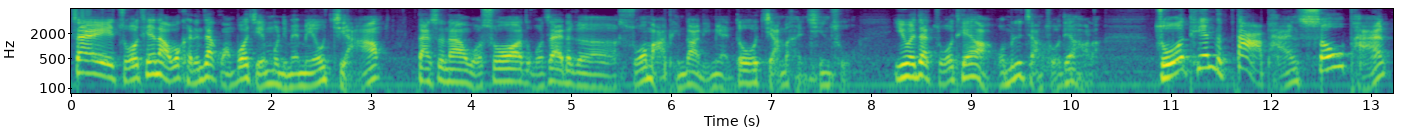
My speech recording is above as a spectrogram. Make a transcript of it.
在昨天呢，我可能在广播节目里面没有讲，但是呢，我说我在那个索马频道里面都讲得很清楚。因为在昨天啊，我们就讲昨天好了。昨天的大盘收盘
